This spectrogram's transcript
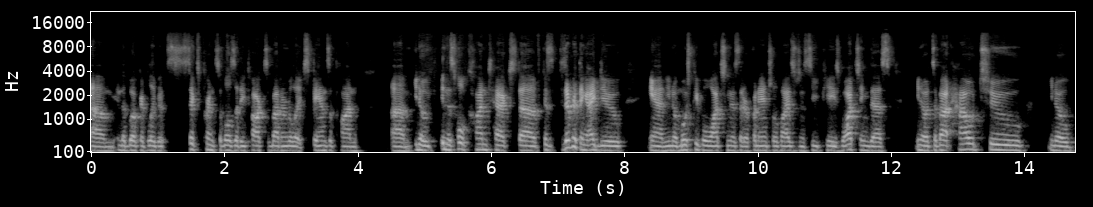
Um, in the book, I believe it's six principles that he talks about and really expands upon. Um, you know, in this whole context of because everything I do, and you know, most people watching this that are financial advisors and CPAs watching this, you know, it's about how to you know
